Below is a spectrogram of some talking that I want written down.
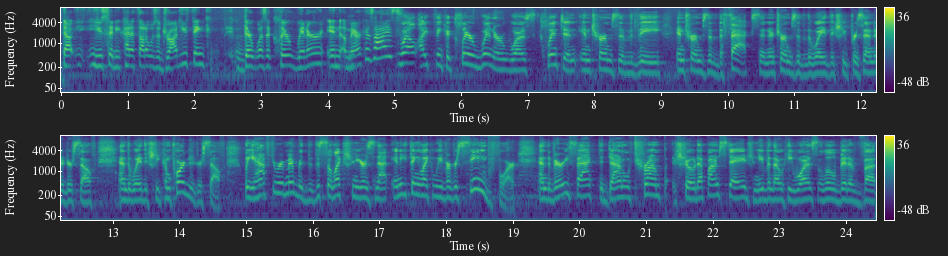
Now, you said you kind of thought it was a draw. Do you think there was a clear winner in America's eyes? Well, I think a clear winner was Clinton in terms of the in terms of the facts and in terms of the way that she presented herself and the way that she comported herself. But you have to remember that this election year is not anything like we've ever seen before. And the very fact that Donald Trump showed up on stage, and even though he was a little bit of uh,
